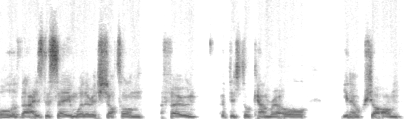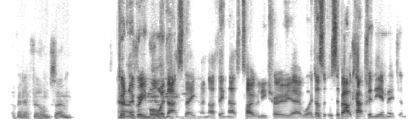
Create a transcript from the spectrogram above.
all of that is the same whether it's shot on a phone, a digital camera, or you know, shot on a bit of film. So couldn't agree more with that statement. I think that's totally true. Yeah, well, it does. It's about capturing the image, and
